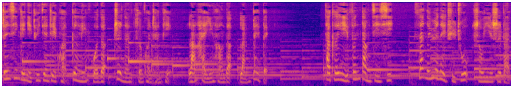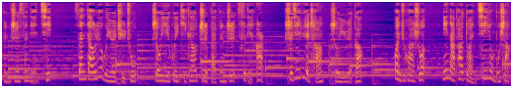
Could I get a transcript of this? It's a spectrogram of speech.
真心给你推荐这款更灵活的智能存款产品——蓝海银行的蓝贝贝，它可以分档计息，三个月内取出收益是百分之三点七，三到六个月取出。收益会提高至百分之四点二，时间越长，收益越高。换句话说，你哪怕短期用不上，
